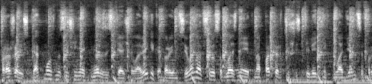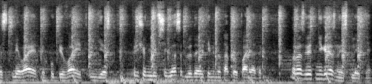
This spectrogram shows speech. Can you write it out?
Поражаюсь, как можно сочинять мерзости о человеке, который им всего-навсего соблазняет на паперти шестилетних младенцев, растлевает их, убивает и ест. Причем не всегда соблюдает именно такой порядок. Ну разве это не грязные сплетни?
